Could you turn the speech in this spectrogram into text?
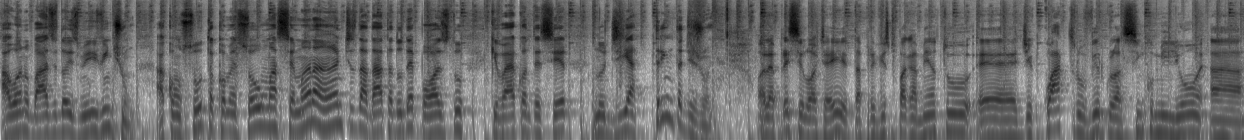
ao ano base 2021. A consulta começou uma semana antes da data do depósito, que vai acontecer no dia 30 de junho. Olha, para esse lote aí, está previsto o pagamento é, de 4,5 milhões, a,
